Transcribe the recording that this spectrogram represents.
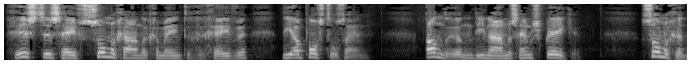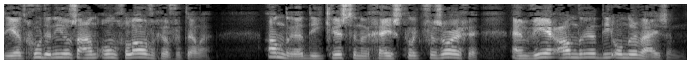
Christus heeft sommigen aan de gemeente gegeven die apostel zijn, anderen die namens hem spreken, sommigen die het goede nieuws aan ongelovigen vertellen, anderen die christenen geestelijk verzorgen en weer anderen die onderwijzen.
